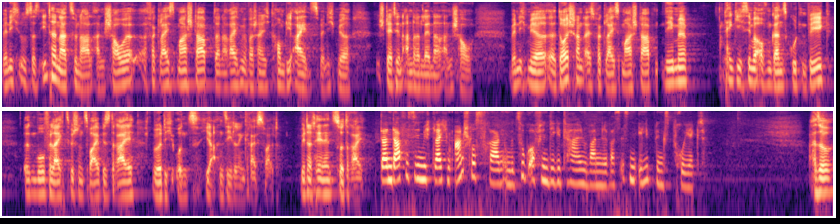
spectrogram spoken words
Wenn ich uns das international anschaue, äh, Vergleichsmaßstab, dann erreichen wir wahrscheinlich kaum die Eins, wenn ich mir Städte in anderen Ländern anschaue. Wenn ich mir äh, Deutschland als Vergleichsmaßstab nehme, denke ich, sind wir auf einem ganz guten Weg. Irgendwo vielleicht zwischen zwei bis drei würde ich uns hier ansiedeln in Greifswald. Mit der Tendenz zur drei. Dann darf ich Sie nämlich gleich im Anschluss fragen, in Bezug auf den digitalen Wandel. Was ist denn Ihr Lieblingsprojekt? Also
